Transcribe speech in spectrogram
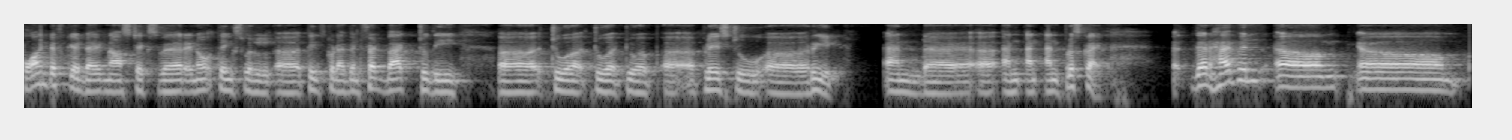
point of care diagnostics where you know things will uh, things could have been fed back to the uh, to a to a to a, a place to uh, read and, uh, uh, and and and prescribe there have been um, um,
